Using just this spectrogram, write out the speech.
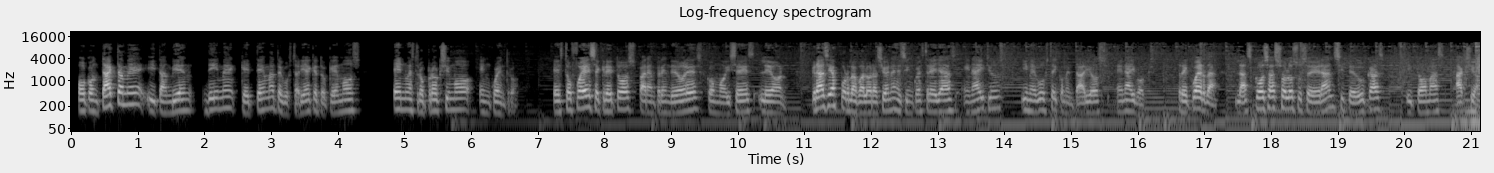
O contáctame y también dime qué tema te gustaría que toquemos en nuestro próximo encuentro. Esto fue Secretos para Emprendedores con Moisés León. Gracias por las valoraciones de 5 estrellas en iTunes y me gusta y comentarios en iBox. Recuerda, las cosas solo sucederán si te educas y tomas acción.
